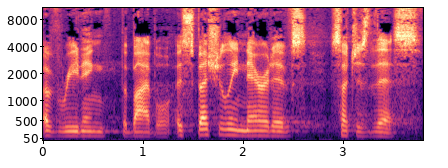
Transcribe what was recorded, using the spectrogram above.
of reading the Bible, especially narratives such as this.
